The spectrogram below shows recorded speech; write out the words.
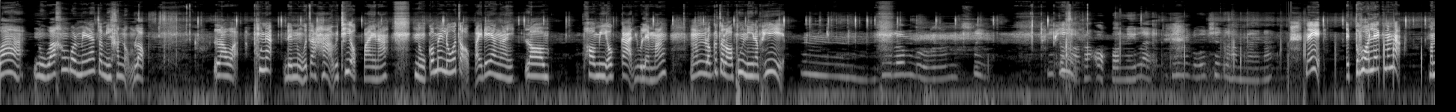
ว่าหนูว่าข้างบนไม่น่าจะมีขนมหรอก เราอะพรุ่งเนี้ยเดี๋ยวหนูจะหาวิธีออกไปนะ หนูก็ไม่รู้ว่าจะออกไปได้ยังไง รอพอมีโอกาสอยู่แหละมั้ง งั้นเราก็จะรอพรุ่งนี้นะพี่ อืมพี่เริ่มเบื่อแล้วสิพี่พี่จะหาทางออกตอนนี้แหละ พี่ไม่รู้ว่าฉันจะทำไงนะ นี่ ไอตัวเล็กนั่นน่ะ มัน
